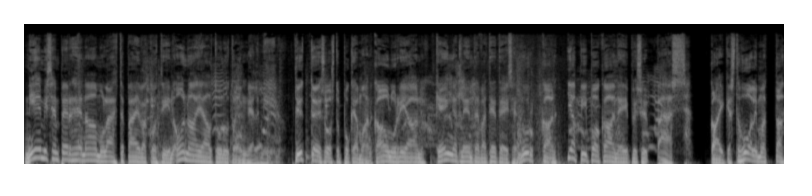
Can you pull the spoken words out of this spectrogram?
Niemisen perheen aamulähtöpäivä kotiin on ajautunut ongelmiin. Tyttö ei suostu pukemaan kauluriaan, kengät lentävät eteisen nurkkaan ja pipokaan ei pysy päässä. Kaikesta huolimatta,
